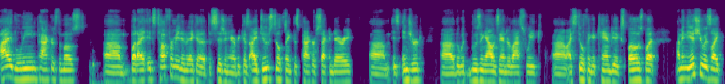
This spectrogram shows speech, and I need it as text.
I lean Packers the most, um, but I it's tough for me to make a decision here because I do still think this Packers secondary um, is injured. Uh, the, with losing Alexander last week, uh, I still think it can be exposed. But I mean, the issue is like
